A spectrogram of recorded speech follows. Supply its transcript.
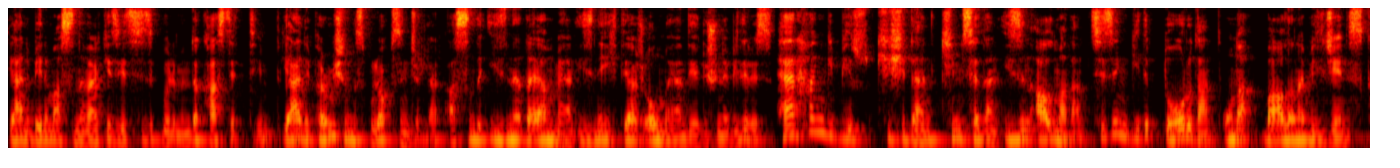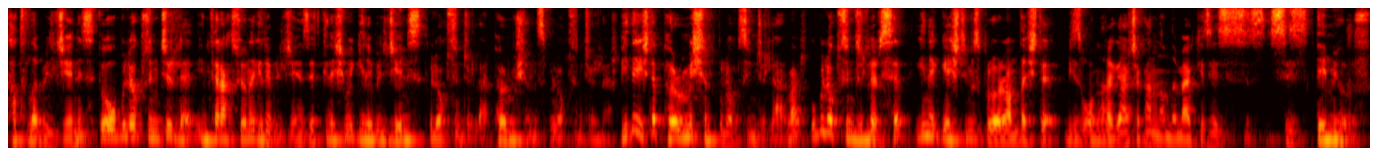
yani benim aslında merkeziyetsizlik bölümünde kastettiğim yani permissionless blok zincirler aslında izne dayanmayan, izne ihtiyaç olmayan diye düşünebiliriz. Herhangi bir kişiden, kimseden izin almadan sizin gidip doğrudan ona bağlanabileceğiniz, katılabileceğiniz ve o blok zincirle interaksiyona girebileceğiniz, etkileşime girebileceğiniz blok zincirler. Permissionless blok zincirler. Bir de işte permissioned blok zincirler var. Bu blok zincirler ise yine geçtiğimiz programda işte biz onlara gerçek anlamda merkeziyetsiz siz demiyoruz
